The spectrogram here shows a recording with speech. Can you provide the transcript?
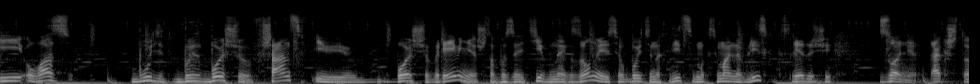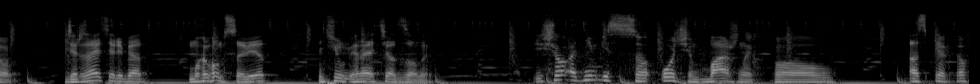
и у вас будет больше шансов и больше времени, чтобы зайти в next зону, если вы будете находиться максимально близко к следующей зоне. Так что дерзайте, ребят. Мой вам совет, не умирайте от зоны. Еще одним из э, очень важных э, аспектов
